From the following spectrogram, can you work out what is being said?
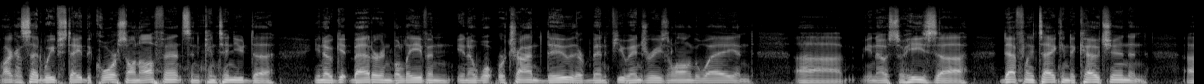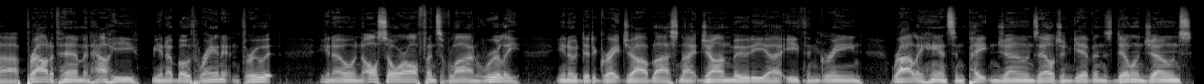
like I said, we've stayed the course on offense and continued to you know, get better and believe in, you know, what we're trying to do. There have been a few injuries along the way. And, uh, you know, so he's uh, definitely taken to coaching and uh, proud of him and how he, you know, both ran it and threw it, you know, and also our offensive line really, you know, did a great job last night. John Moody, uh, Ethan Green, Riley Hanson, Peyton Jones, Elgin Givens, Dylan Jones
